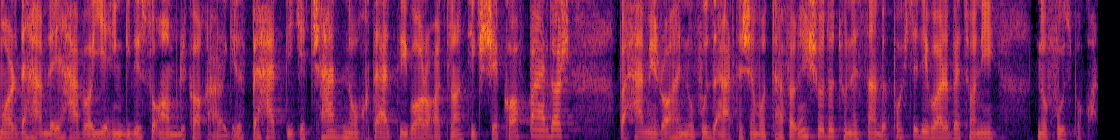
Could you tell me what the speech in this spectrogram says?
مورد حمله هوایی انگلیس و آمریکا قرار گرفت. به حدی که چند نقطه از دیوار آتلانتیک شکاف برداشت و همین راه نفوذ ارتش متفقین شد و تونستن به پشت دیوار بتونی نفوذ بکنن.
